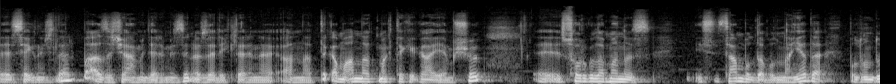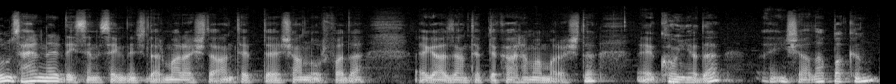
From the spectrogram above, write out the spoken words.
e, sevgiliciler bazı camilerimizin özelliklerini anlattık ama anlatmaktaki gayem şu, e, sorgulamanız, İstanbul'da bulunan ya da bulunduğunuz her neredeyseniz sevgiliciler, Maraş'ta, Antep'te, Şanlıurfa'da, e, Gaziantep'te, Kahramanmaraş'ta, e, Konya'da e, inşallah bakın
